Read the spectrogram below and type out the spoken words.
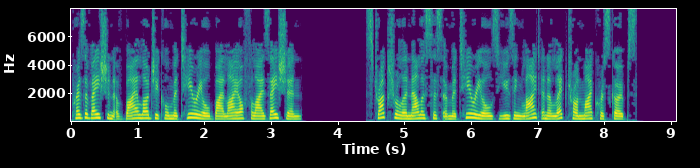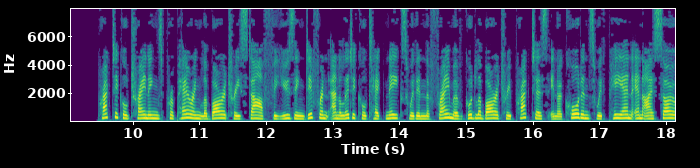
Preservation of biological material by lyophilization. Structural analysis of materials using light and electron microscopes practical trainings preparing laboratory staff for using different analytical techniques within the frame of good laboratory practice in accordance with PNN ISO,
